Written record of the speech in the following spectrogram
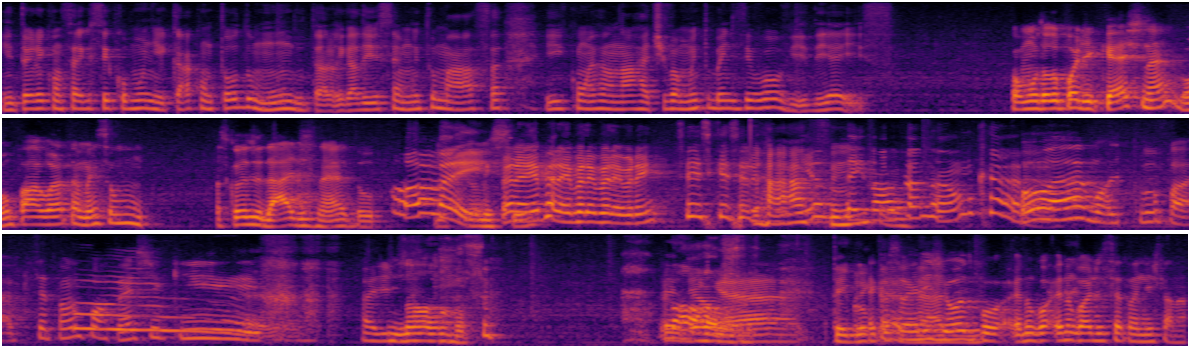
Então ele consegue se comunicar com todo mundo, tá ligado? E isso é muito massa e com essa narrativa muito bem desenvolvida, e é isso. Como todo podcast, né? Vamos falar agora também sobre as curiosidades, né? Do, Ô, véi, peraí, peraí, peraí, peraí, peraí. Você esqueceu de ah, mim? Eu não dei nota, não, cara. Pô, é, mano, desculpa. É porque você é tão importante que. A gente... Nossa. Nossa. Pegou é que eu sou religioso, pô. Eu não, eu não gosto de satanista, não.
